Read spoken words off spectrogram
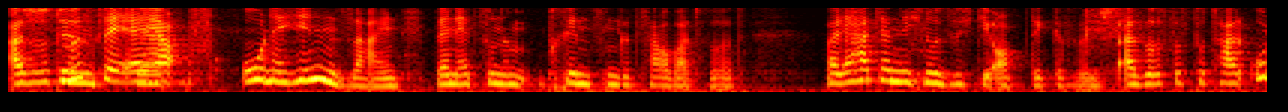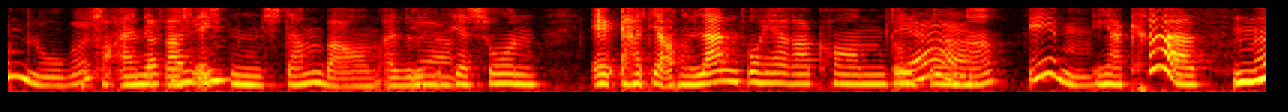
Also das Stimmt, müsste er ja. ja ohnehin sein, wenn er zu einem Prinzen gezaubert wird. Weil er hat ja nicht nur sich die Optik gewünscht. Also ist das total unlogisch. Vor allem mit man ihm- waschechten Stammbaum. Also das Ja. ist ja schon. Er hat ja auch ein Land, woher er kommt und ja, so, ne? eben. Ja, krass. Ne?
